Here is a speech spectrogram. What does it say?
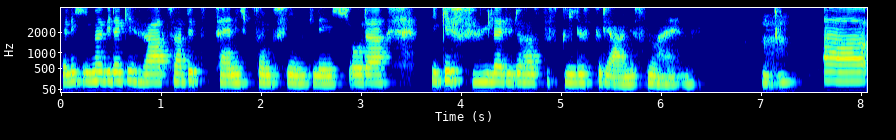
weil ich immer wieder gehört habe, jetzt sei nicht so empfindlich oder die Gefühle, die du hast, das bildest du dir alles nur ein. Mhm. Äh,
